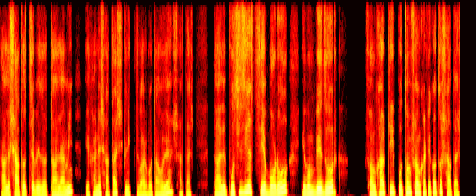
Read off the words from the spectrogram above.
তাহলে সাত হচ্ছে বেজোর তাহলে আমি এখানে সাতাশ লিখতে পারব। তাহলে সাতাশ। তাহলে পঁচিশের চেয়ে বড় এবং বেজোর সংখ্যাটি, প্রথম সংখ্যাটি কত? সাতাশ।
